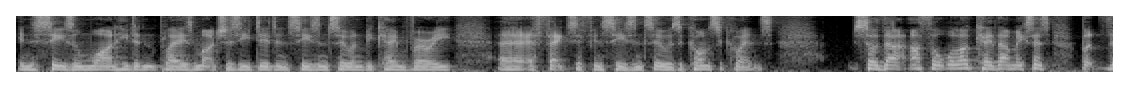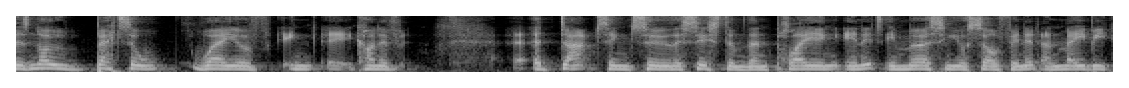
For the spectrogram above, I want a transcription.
In season one, he didn't play as much as he did in season two and became very uh, effective in season two as a consequence so that I thought, well, okay, that makes sense. But there's no better way of in, uh, kind of adapting to the system than playing in it, immersing yourself in it. And maybe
